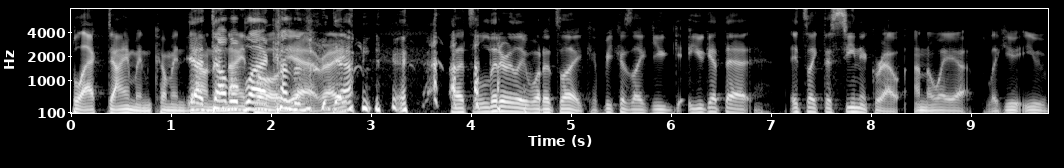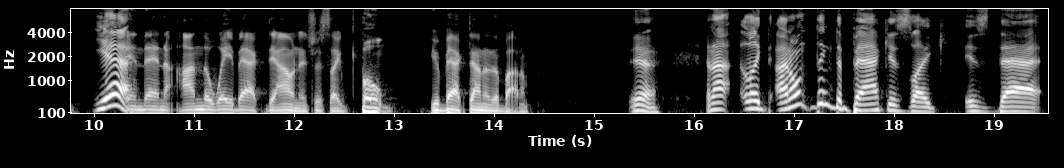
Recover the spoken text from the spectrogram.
black diamond coming down. the double ninth black hole. coming yeah, right. down. That's literally what it's like because like you you get that. It's like the scenic route on the way up. Like you you Yeah. and then on the way back down, it's just like boom, you're back down at the bottom. Yeah. And I like I don't think the back is like is that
